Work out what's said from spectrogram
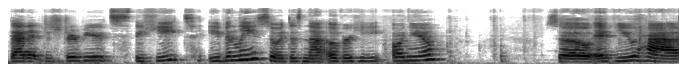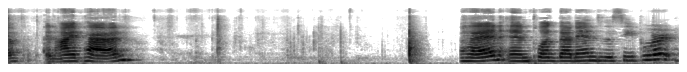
that it distributes the heat evenly so it does not overheat on you. So if you have an iPad, go ahead and plug that into the C port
